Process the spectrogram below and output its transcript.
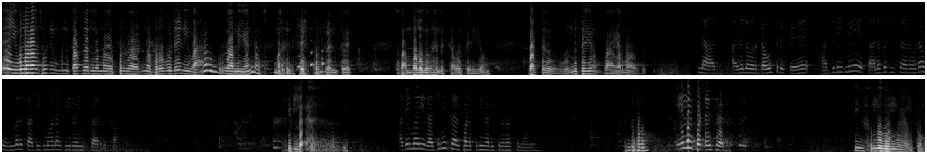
ஏய் இவ்வளவு நாள் ஷூட்டிங் பண்ணி கதை இல்லைன்னா எப்படி நான் பிரபு? டே நீ வாங்கடா நீ என்ன சும்மா irritate பண்றேன்ட்டு. ஸோ அந்த அளவுக்கு தான் எனக்கு கதை தெரியும். பட் ஒண்ணு தெரியும் பயங்கரமா வருது. இல்ல அது- அதுல ஒரு டவுட் இருக்கு. அதுலயுமே தளபதி சாரோட உங்களுக்கு அதிகமான ஹீரோயின்ஸ் பேர் இருக்கா? இல்ல. அதே மாதிரி ரஜினி சார் படத்துலயும் நடிக்கிறதா சொன்னாங்க. எந்த படம்? கேள்விப்பட்டேன் சார் நீங்க சொன்னது உண்மையாகட்டும்.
